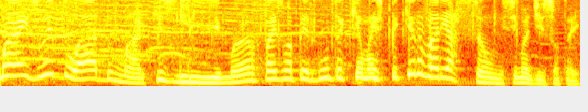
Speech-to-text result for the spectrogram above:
Mas o Eduardo Marques Lima faz uma pergunta que é uma pequena variação em cima disso, Altair.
